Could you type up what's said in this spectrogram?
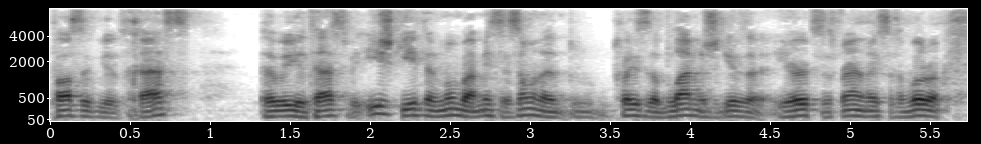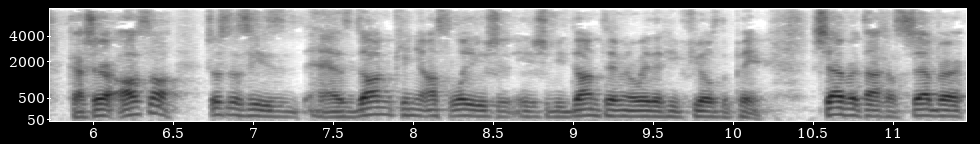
Pasuk yud ches. Someone that places a blemish, gives a, he hurts his friend, makes a chavura. Kasher also, just as he has done, you also you should, should be done to him in a way that he feels the pain. Sheber tachas sheber,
